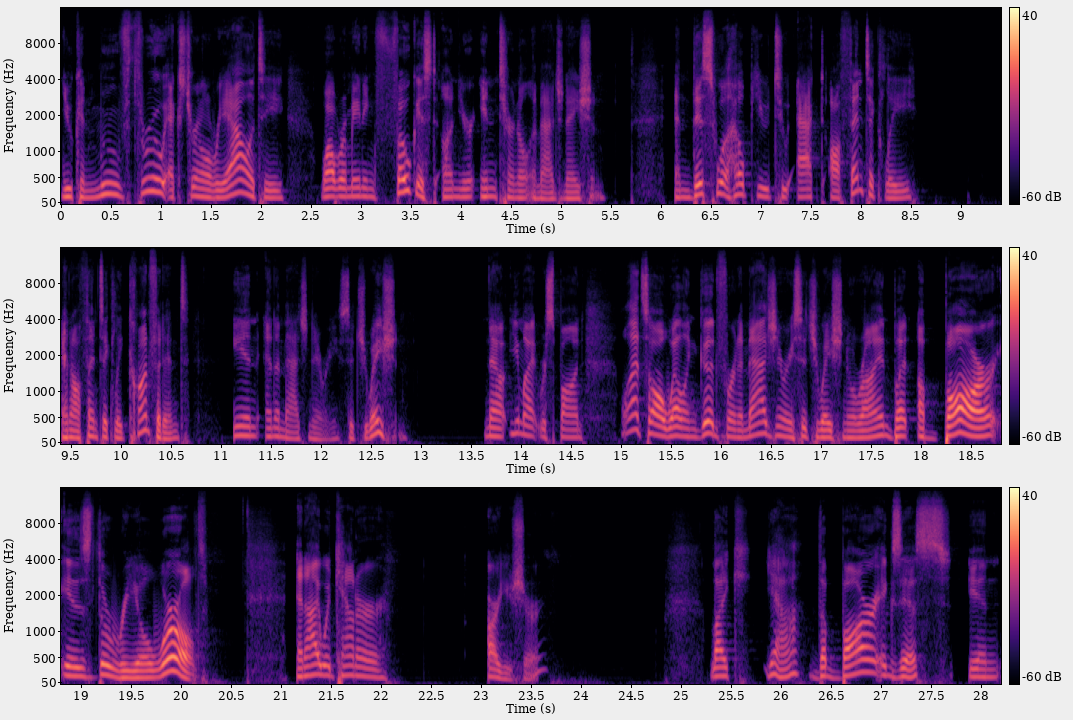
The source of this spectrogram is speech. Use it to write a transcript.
you can move through external reality while remaining focused on your internal imagination. And this will help you to act authentically and authentically confident in an imaginary situation. Now, you might respond, well, that's all well and good for an imaginary situation, Orion, but a bar is the real world. And I would counter, are you sure? Like, yeah, the bar exists in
